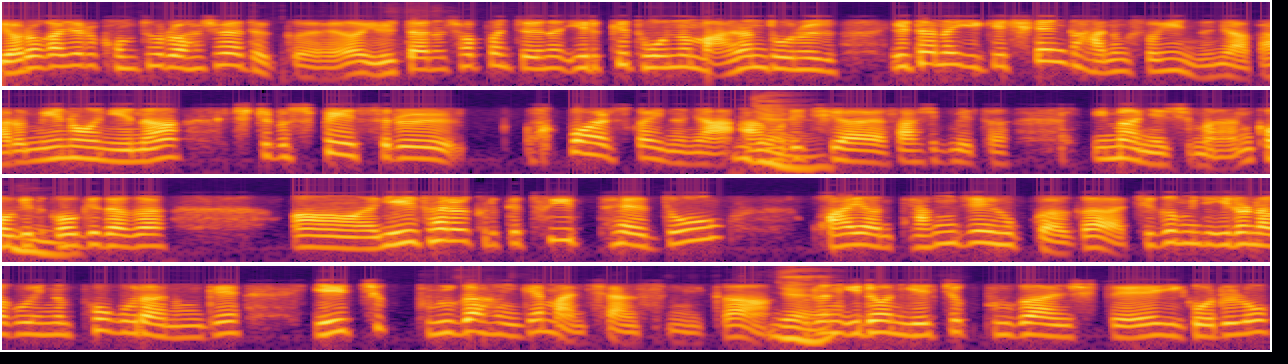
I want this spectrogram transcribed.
여러 가지를 검토를 하셔야 될 거예요. 일단은 첫 번째는 이렇게 돈은 많은 돈을 일단은 이게 실행 가능성이 있느냐. 바로 민원이나 실제로 스페이스를 확보할 수가 있느냐. 아무리 네. 지하 40m 미만이지만 거기 음. 거기다가 어 예산을 그렇게 투입해도 과연 방제 효과가 지금 이제 일어나고 있는 폭우라는 게 예측 불가한 게 많지 않습니까? 예. 그런 이런 예측 불가한 시대에 이거를로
